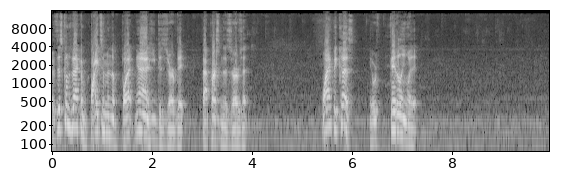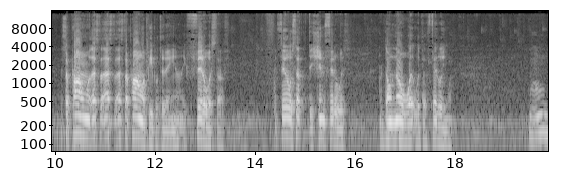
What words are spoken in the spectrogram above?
If this comes back and bites him in the butt, yeah, he deserved it. That person deserves it. Why? Because they were fiddling with it. That's the problem. With, that's the that's, the- that's the problem with people today. You know, they fiddle with stuff. They fiddle with stuff that they shouldn't fiddle with, or don't know what what they're fiddling with. Well,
